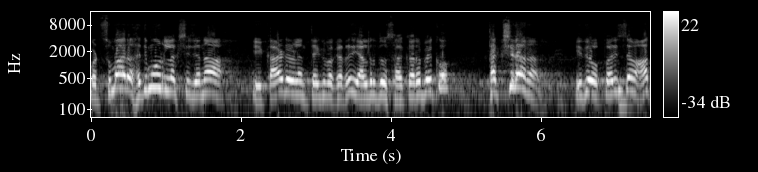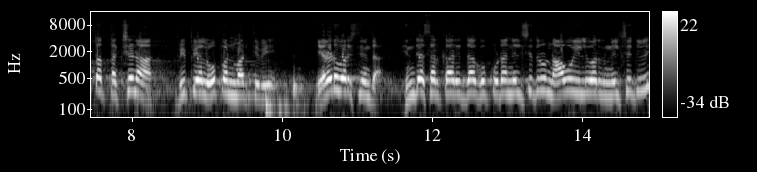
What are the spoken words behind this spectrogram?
ಬಟ್ ಸುಮಾರು ಹದಿಮೂರು ಲಕ್ಷ ಜನ ಈ ಕಾರ್ಡುಗಳನ್ನು ತೆಗಿಬೇಕಾದ್ರೆ ಎಲ್ರದ್ದು ಸಹಕಾರ ಬೇಕು. ತಕ್ಷಣ ನಾನು ಇದು ಪರಿಶ್ರಮ ಆತ ತಕ್ಷಣ ಬಿ ಪಿ ಎಲ್ ಓಪನ್ ಮಾಡ್ತೀವಿ. ಎರಡು ವರ್ಷದಿಂದ ಹಿಂದೆ ಸರ್ಕಾರ ಇದ್ದಾಗೂ ಕೂಡ ನಿಲ್ಲಿಸಿದ್ರು ನಾವು ಇಲ್ಲಿವರೆಗೂ ನಿಲ್ಲಿಸಿದ್ವಿ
